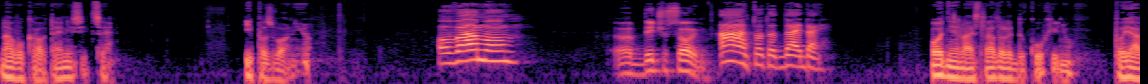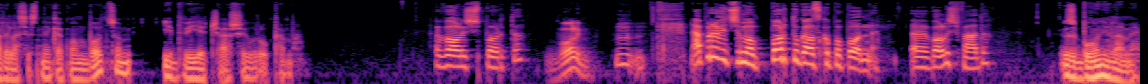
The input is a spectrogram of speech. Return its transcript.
navukao tenisice i pozvonio. Ovamo. E, Di ću s ovim? A, to, to, daj, daj. Odnijela je sladoled u kuhinju, pojavila se s nekakvom bocom i dvije čaše u rukama. Voliš športo? Volim. Napravit ćemo portugalsko popodne. E, voliš fado? Zbunila me.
